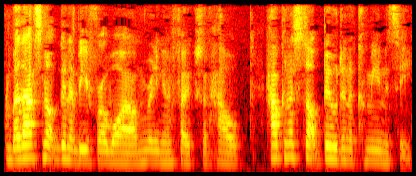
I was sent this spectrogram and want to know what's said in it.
But that's not going to be for a while. I'm really going to focus on how how can I start building a community,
